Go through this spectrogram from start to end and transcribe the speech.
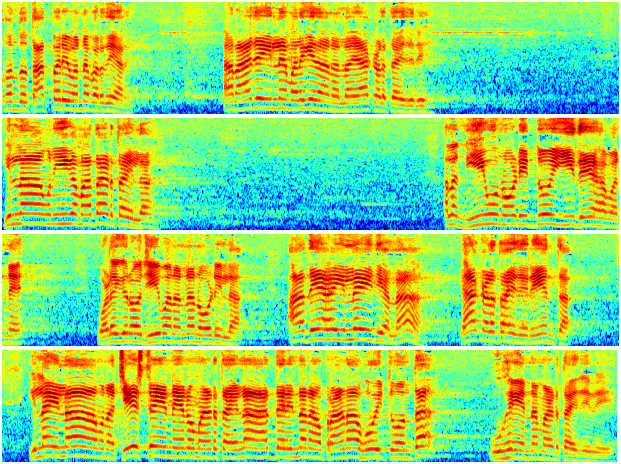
ಒಂದು ತಾತ್ಪರ್ಯವನ್ನು ಬರೆದಿದ್ದಾರೆ. ಆ ರಾಜ ಇಲ್ಲೇ ಮಲಗಿದಾನಲ್ಲ, ಯಾಕೆ ಅಳ್ತಾ ಇದ್ದೀರಿ? ಇಲ್ಲ, ಅವನು ಈಗ ಮಾತಾಡ್ತಾ ಇಲ್ಲ. ಅಲ್ಲ, ನೀವು ನೋಡಿದ್ದು ಈ ದೇಹವನ್ನೇ. ಒಳಗಿರೋ ಜೀವನನ್ನ ನೋಡಿಲ್ಲ. ಆ ದೇಹ ಇಲ್ಲೇ ಇದೆಯಲ್ಲ? ಯಾಕೆ ಅಳ್ತಾ ಇದ್ದೀರಿ ಅಂತ. ಇಲ್ಲ ಇಲ್ಲ, ಅವನ ಚೇಷ್ಟೆಯನ್ನೇನು ಮಾಡ್ತಾ ಇಲ್ಲ. ಆದ್ದರಿಂದ ನಾವು ಪ್ರಾಣ ಹೋಯಿತು ಅಂತ ಊಹೆಯನ್ನು ಮಾಡ್ತಾ ಇದ್ದೀವಿ.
